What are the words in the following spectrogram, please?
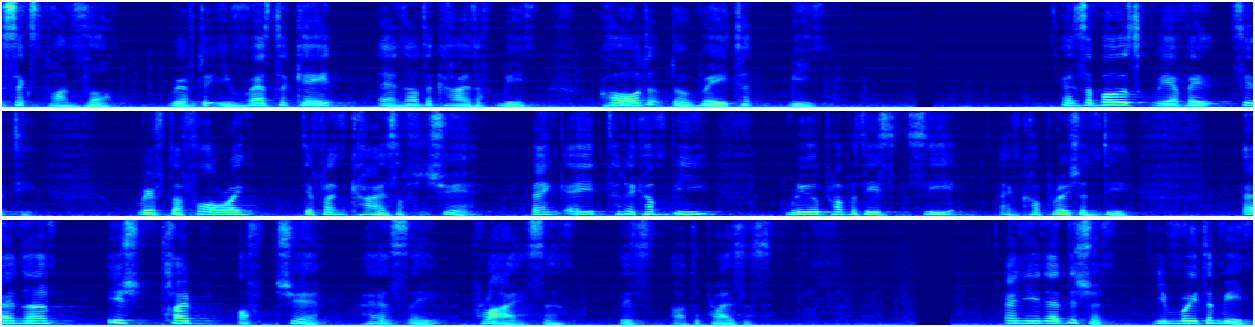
sixth one though, we have to investigate another kind of mean called the weighted mean. And suppose we have a city with the following different kinds of share. Bank A, Telecom B, Real Properties C, and Corporation D. And uh, each type of share has a price. uh, these are the prices. And in addition, in weighted mean,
